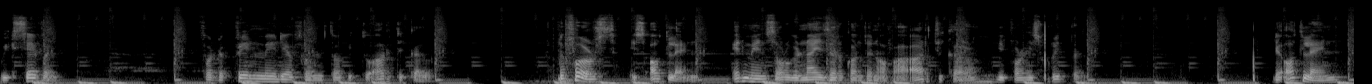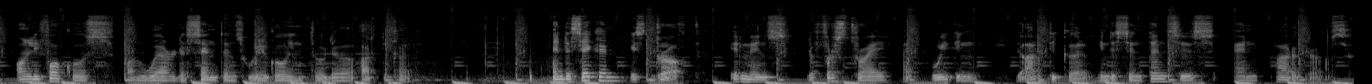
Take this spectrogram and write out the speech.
Week 7 For the print media from topic to article. The first is outline. It means organize the content of our article before it's written. The outline only focus on where the sentence will go into the article. And the second is draft. It means the first try at writing the article in the sentences and paragraphs.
